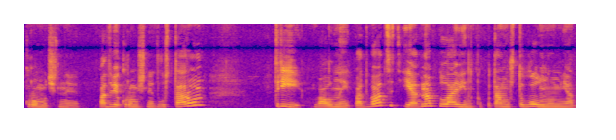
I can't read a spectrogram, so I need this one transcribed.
кромочные, по 2 кромочные двух сторон, 3 волны по 20 и одна половинка, потому что волны у меня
